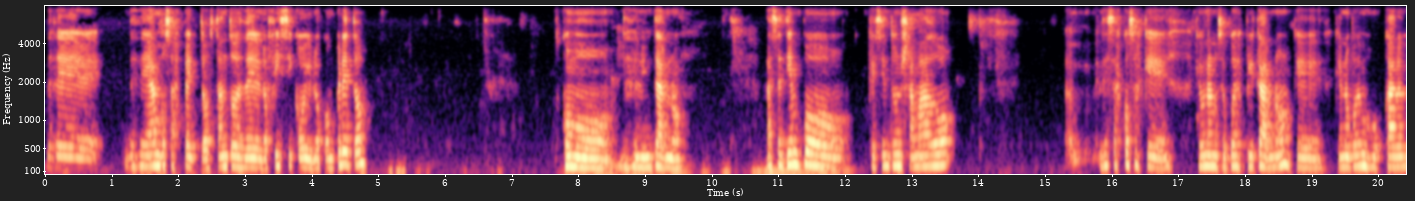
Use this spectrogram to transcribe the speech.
desde, desde ambos aspectos, tanto desde lo físico y lo concreto, como desde lo interno. Hace tiempo que siento un llamado um, de esas cosas que, que uno no se puede explicar, ¿no? Que, que no podemos buscar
